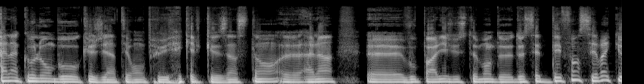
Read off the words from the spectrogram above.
Alain Colombo, que j'ai interrompu il y a quelques instants. Euh, Alain, euh, vous parliez justement de, cette défense. C'est vrai que,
